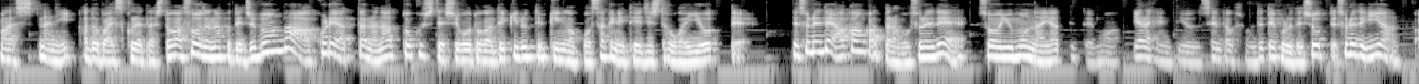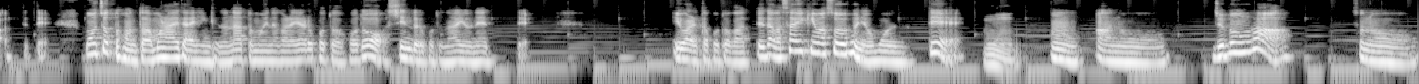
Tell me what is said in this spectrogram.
まあ、し何？アドバイスくれた人がそうじゃなくて自分がこれやったら納得して仕事ができるっていう金額を先に提示した方がいいよって。で、それであかんかったらもうそれでそういうもんなんやってて、まあ、やらへんっていう選択肢も出てくるでしょって、それでいいやんかってて、もうちょっと本当はもらいたいねんけどなと思いながらやることほどしんどいことないよねって。言われたことがあって、だから最近はそういうふうに思うようになって、うん。うん、あの、自分が、その、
